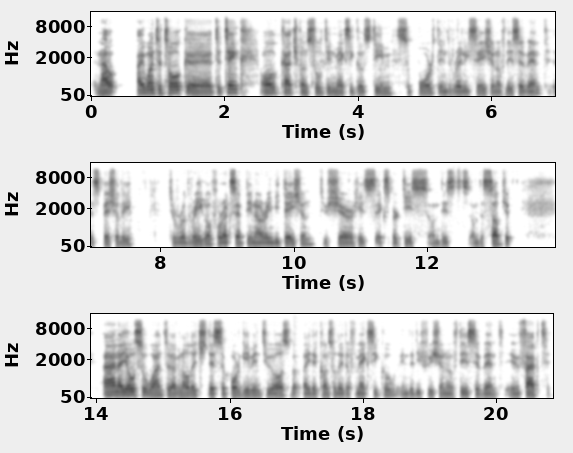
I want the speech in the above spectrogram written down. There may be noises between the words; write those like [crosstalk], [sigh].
Now, I want to talk uh, to thank all Catch Consulting Mexico's team support in the realization of this event, especially to Rodrigo for accepting our invitation to share his expertise on this on the subject. And I also want to acknowledge the support given to us by the Consulate of Mexico in the diffusion of this event. In fact,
